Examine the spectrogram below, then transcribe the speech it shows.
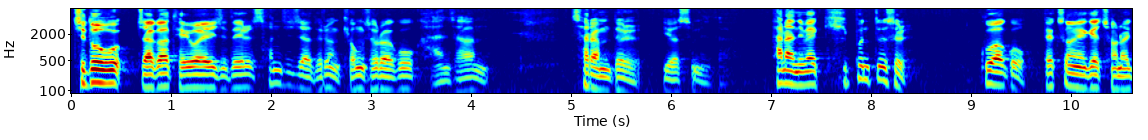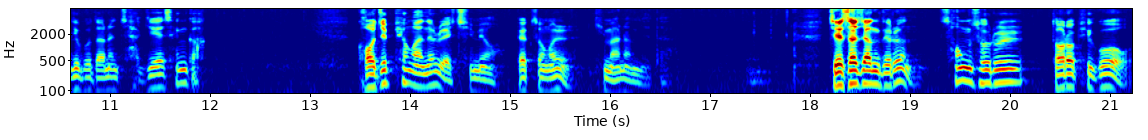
지도자가 되어야지 될 선지자들은 경솔하고 간사한 사람들이었습니다. 하나님의 깊은 뜻을 구하고 백성에게 전하기보다는 자기의 생각, 거짓 평안을 외치며 백성을 기만합니다. 제사장들은 성소를 더럽히고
